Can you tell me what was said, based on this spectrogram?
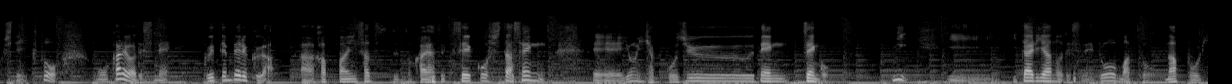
をしていくと、もう彼はですね、グーテンベルクがあ活版印刷術の開発に成功した1450年前後に、いイタリアのですね、ローマとナポリ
